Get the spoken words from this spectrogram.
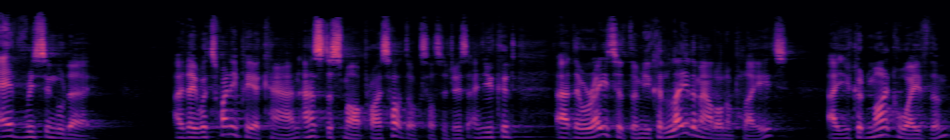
every single day. Uh, they were 20p a can, as the Smart Price hot dog sausages, and you could, uh, there were eight of them. You could lay them out on a plate, uh, you could microwave them,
